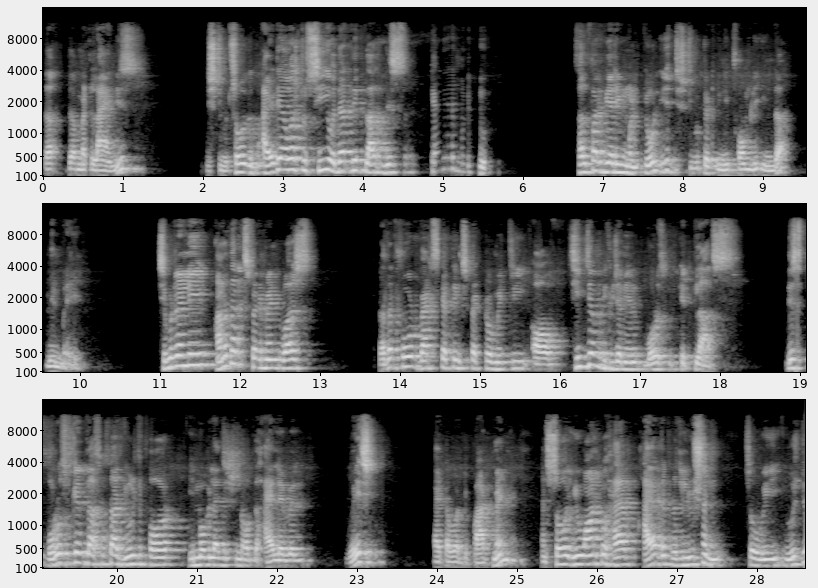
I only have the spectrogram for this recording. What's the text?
the, the metal ion is distributed. So the idea was to see whether the this carrier molecule, sulfur bearing molecule is distributed uniformly in the membrane. Similarly, another experiment was Rutherford backscattering spectrometry of cesium diffusion in borosilicate glass. These borosilicate glasses are used for immobilization of the high level waste at our department. And so you want to have higher resolution. So we used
